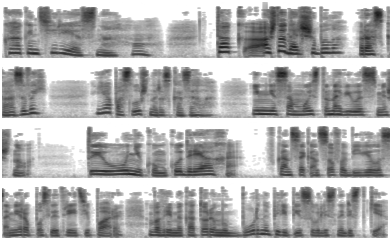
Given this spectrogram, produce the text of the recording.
Как интересно. «Так, а что дальше было? Рассказывай». Я послушно рассказала, и мне самой становилось смешно. «Ты уникум, кудряха», — в конце концов объявила Самира после третьей пары, во время которой мы бурно переписывались на листке.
